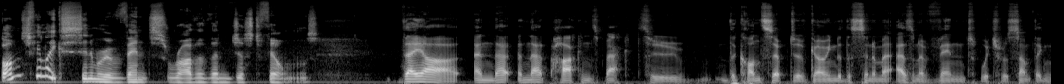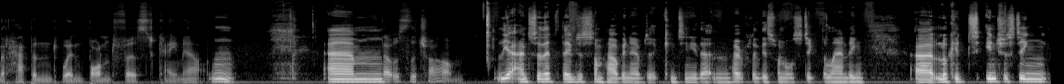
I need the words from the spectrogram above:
Bonds feel like cinema events rather than just films. They are, and that and that harkens back to the concept of going to the cinema as an event, which was something that happened when Bond first came out. Um, That was the charm. yeah, and so that they've just somehow been able to continue that, and hopefully this one will stick the landing. Uh, look, it's interesting,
